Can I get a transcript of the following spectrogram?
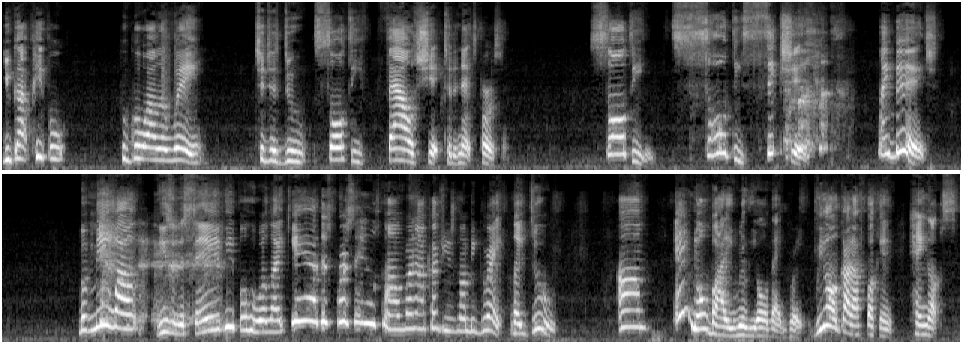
you got people who go out of their way to just do salty, foul shit to the next person. Salty, salty, sick shit. Like, bitch. But meanwhile, these are the same people who are like, yeah, this person who's gonna run our country is gonna be great. Like, dude, um, ain't nobody really all that great. We all got our fucking hangups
